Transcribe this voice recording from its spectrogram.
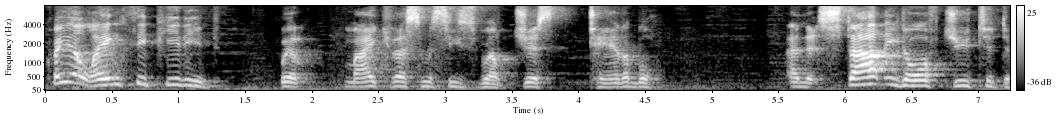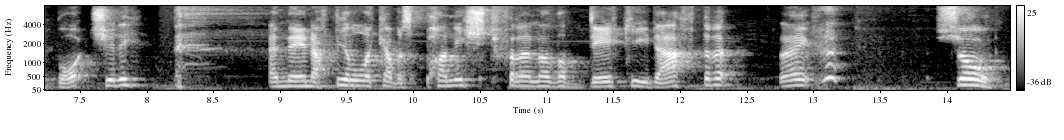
quite a lengthy period, where my Christmases were just terrible. And it started off due to debauchery. and then I feel like I was punished for another decade after it, right? So,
